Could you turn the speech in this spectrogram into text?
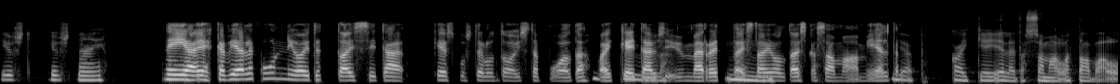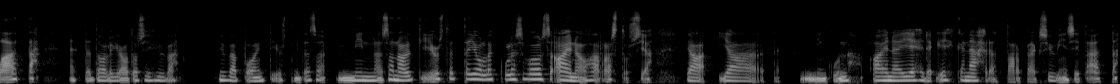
just, just näin. Niin ja ehkä vielä kunnioitettaisiin sitä keskustelun toista puolta, vaikkei Kyllä. täysin ymmärrettäisi mm. tai oltaisikaan samaa mieltä. Jep. Kaikki ei eletä samalla tavalla, että, että toi oli jo tosi hyvä, hyvä pointti, just mitä sä, Minna sanoitkin just, että jollekulle se voi olla se ainoa harrastus ja, ja, ja niin kun aina ei ehde, ehkä nähdä tarpeeksi hyvin sitä, että,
